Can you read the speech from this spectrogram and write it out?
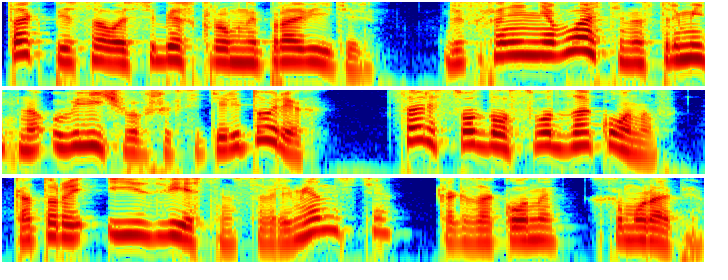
Так писал о себе скромный правитель. Для сохранения власти на стремительно увеличивавшихся территориях царь создал свод законов, который и известен в современности как законы Хамурапи.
